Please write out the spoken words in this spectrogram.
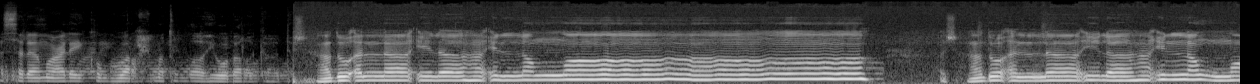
السلام عليكم ورحمة الله وبركاته. أشهد أن لا إله إلا الله. أشهد أن لا إله إلا الله.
